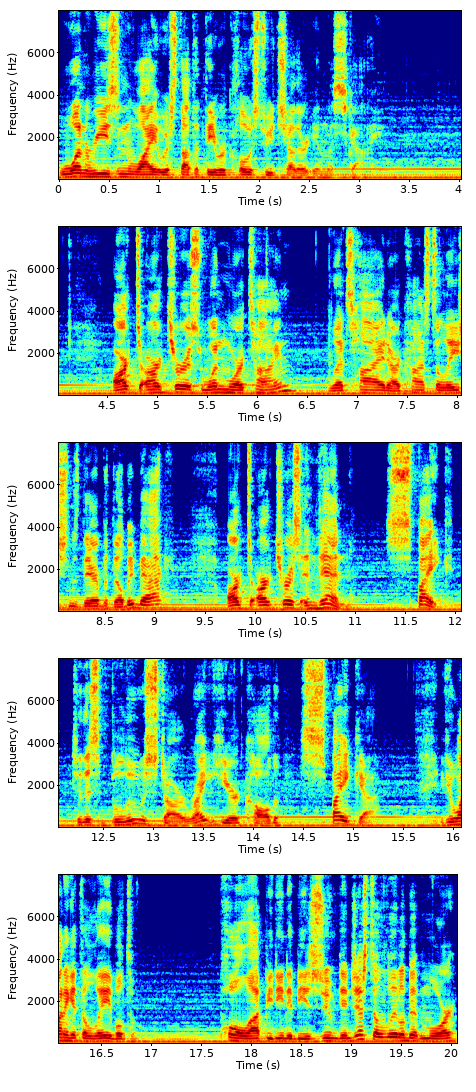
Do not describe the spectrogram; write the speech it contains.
one reason why it was thought that they were close to each other in the sky. Arc to Arcturus one more time. Let's hide our constellations there, but they'll be back. Arc to Arcturus, and then spike to this blue star right here called Spica. If you want to get the label to pull up, you need to be zoomed in just a little bit more,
